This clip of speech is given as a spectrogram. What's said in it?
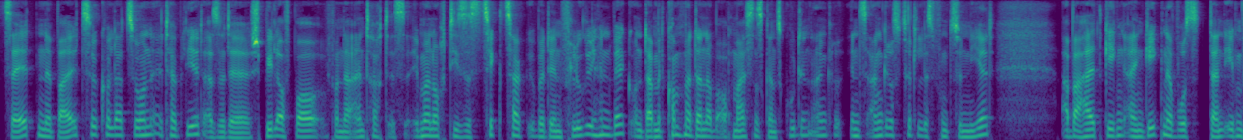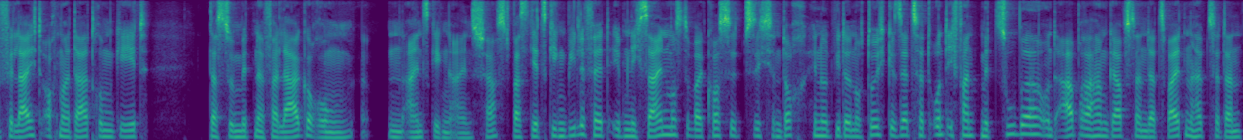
seltene Ballzirkulation etabliert. Also der Spielaufbau von der Eintracht ist immer noch dieses Zickzack über den Flügel hinweg und damit kommt man dann aber auch meistens ganz gut in Angr ins Angriffsdrittel. Es funktioniert. Aber halt gegen einen Gegner, wo es dann eben vielleicht auch mal darum geht, dass du mit einer Verlagerung äh, ein 1 gegen 1 schaffst, was jetzt gegen Bielefeld eben nicht sein musste, weil Kostic sich dann doch hin und wieder noch durchgesetzt hat. Und ich fand, mit Zuba und Abraham gab es dann in der zweiten Halbzeit dann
